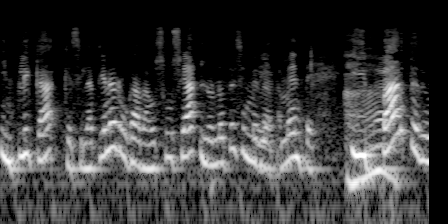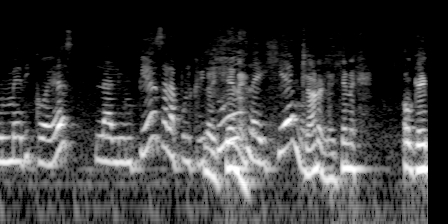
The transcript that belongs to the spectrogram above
implica que si la tiene arrugada o sucia, lo notes inmediatamente. Y Ah. parte de un médico es la limpieza, la pulcritud, La higiene. la higiene. Claro, la higiene. Ok, eh,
